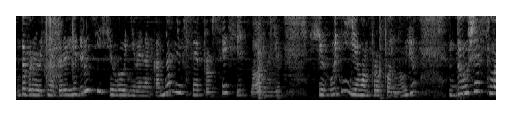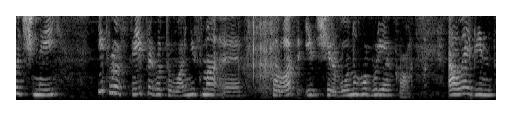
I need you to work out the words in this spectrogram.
Доброго дня, дорогі друзі! Сьогодні ви на каналі Все про все Світланою. Сьогодні я вам пропоную дуже смачний і простий приготування е, салат із червоного буряка. Але він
